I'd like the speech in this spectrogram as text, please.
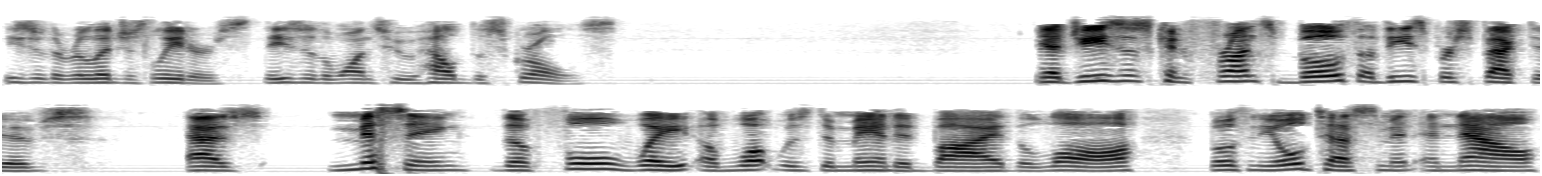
These are the religious leaders, these are the ones who held the scrolls. Yet Jesus confronts both of these perspectives as missing the full weight of what was demanded by the law, both in the Old Testament and now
